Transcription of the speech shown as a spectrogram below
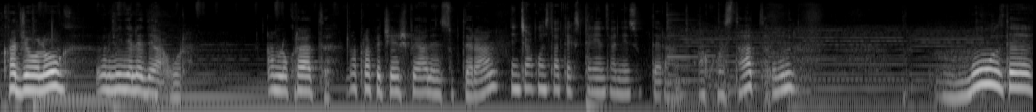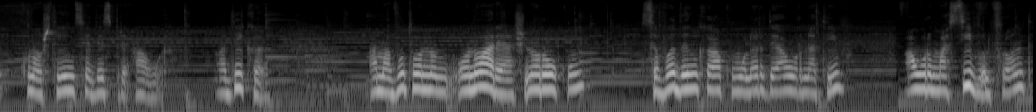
ca geolog în minele de aur. Am lucrat aproape 15 ani în subteran. În ce a constat experiența din subteran? A constat în multe cunoștințe despre aur. Adică am avut onoarea și norocul să văd încă acumulări de aur nativ, aur masiv în front.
